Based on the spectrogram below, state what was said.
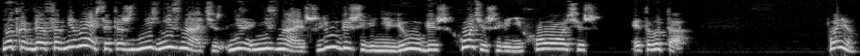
Ну, вот когда сомневаешься, это же не, не, значит, не, не знаешь, любишь или не любишь, хочешь или не хочешь. Это вот так. Понял?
